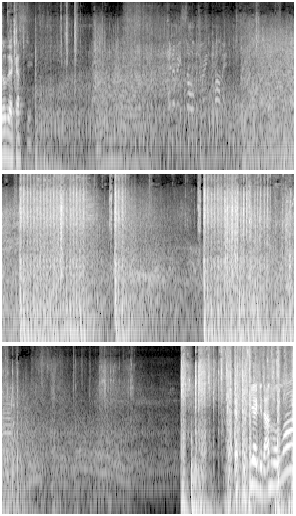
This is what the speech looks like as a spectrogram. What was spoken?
لوب يا كابتن. فيها يا جدعان والله.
